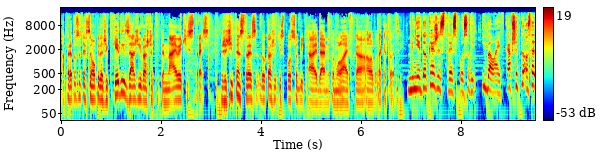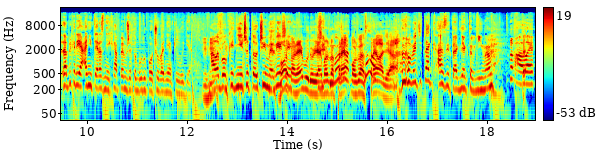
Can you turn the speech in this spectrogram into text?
a preto sa ťa chcem opýtať, že kedy zažívaš taký ten najväčší stres? Že či ten stres dokáže ti spôsobiť aj, dajme tomu, liveka alebo takéto veci? Mne dokáže stres spôsobiť iba liveka. Všetko ostatné, napríklad ja ani teraz nechápem, že to budú počúvať nejakí ľudia. Mm-hmm. Alebo keď niečo točíme, vieš, Možno že... nebudú, ja možno, možno, pre, možno nás no, preladia. No veď tak, asi tak nejak to vnímam. ale,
